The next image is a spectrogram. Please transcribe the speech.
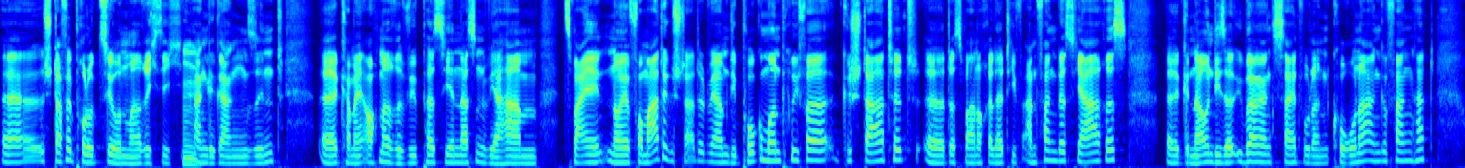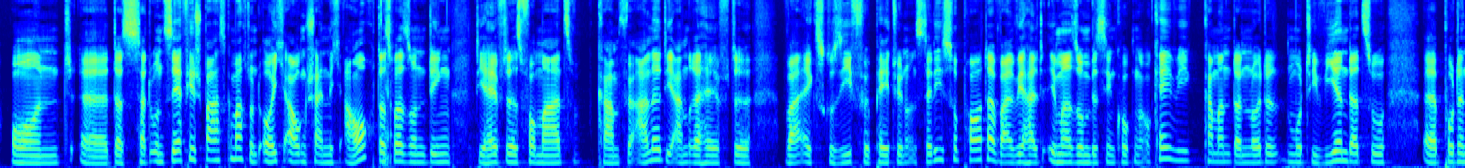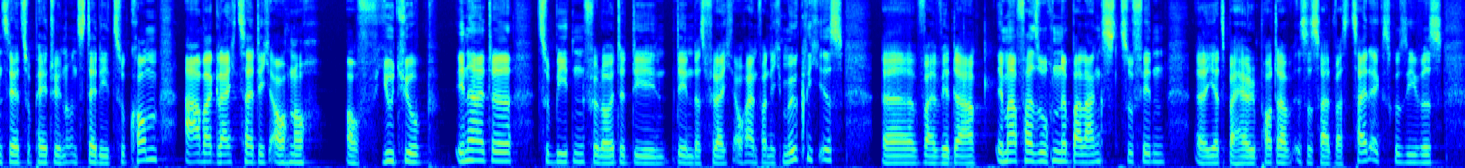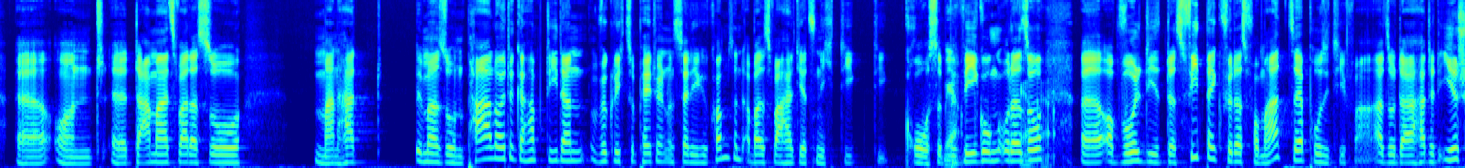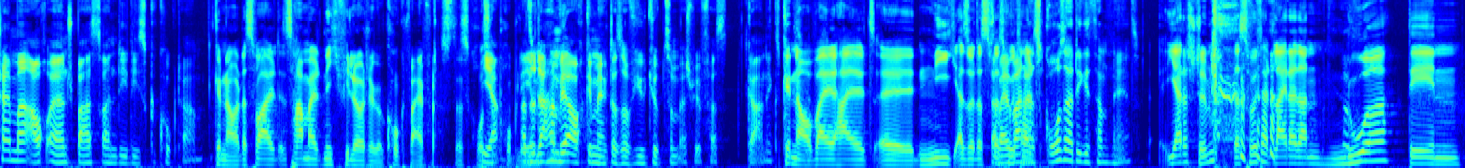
äh, Staffelproduktionen mal richtig Mhm. angegangen sind. Äh, kann man ja auch mal Revue passieren lassen. Wir haben zwei neue Formate gestartet. Wir haben die Pokémon-Prüfer gestartet. Äh, das war noch relativ Anfang des Jahres, äh, genau in dieser Übergangszeit, wo dann Corona angefangen hat. Und äh, das hat uns sehr viel Spaß gemacht und euch augenscheinlich auch. Das war so ein Ding, die Hälfte des Formats kam für alle, die andere Hälfte war exklusiv für Patreon und Steady-Supporter, weil wir halt immer so ein bisschen gucken, okay, wie kann man dann Leute motivieren dazu, äh, potenziell zu Patreon und Steady zu kommen, aber gleichzeitig auch noch auf YouTube Inhalte zu bieten für Leute, die, denen das vielleicht auch einfach nicht möglich ist, äh, weil wir da immer versuchen, eine Balance zu finden. Äh, jetzt bei Harry Potter ist es halt was Zeitexklusives äh, und äh, damals war das so, man hat immer so ein paar Leute gehabt, die dann wirklich zu Patreon und Steady gekommen sind, aber es war halt jetzt nicht die, die große Ja. Bewegung oder so, ja. Äh, obwohl die, das Feedback für das Format sehr positiv war. Also da hattet ihr scheinbar auch euren Spaß dran, die dies geguckt haben. Genau, das war halt, es haben halt nicht viele Leute geguckt, war einfach das, das große ja, Problem. also da haben wir auch gemerkt, dass auf YouTube zum Beispiel fast gar nichts Genau, weil halt äh, nie, also das, das Dabei wird waren halt, das großartige Thumbnails. ja, das stimmt, das wird halt leider dann nur den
